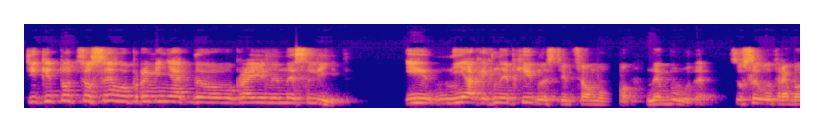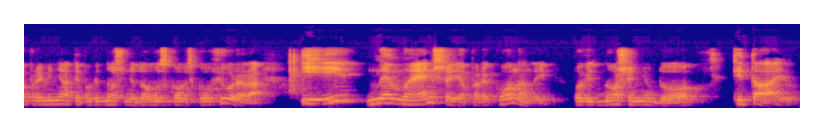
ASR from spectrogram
Тільки тут цю силу приміняти до України не слід, і ніяких необхідностей в цьому не буде. Цю силу треба приміняти по відношенню до московського фюрера, і не менше, я переконаний, по відношенню до Китаю.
